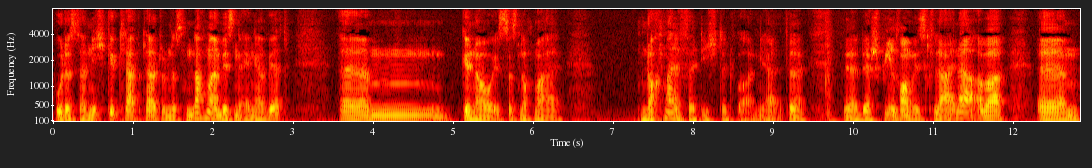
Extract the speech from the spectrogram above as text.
wo das dann nicht geklappt hat und es nochmal ein bisschen enger wird, ähm, genau, ist das nochmal noch mal verdichtet worden. Ja? Der, der, Spielraum ist kleiner, aber ähm,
